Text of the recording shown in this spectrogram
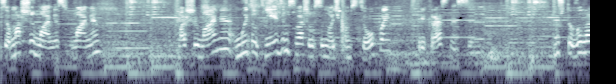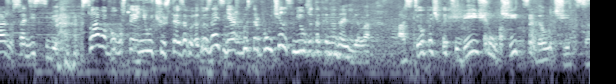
Все, маши маме, с- маме. Маши маме. Мы тут едем с вашим сыночком Степой. Прекрасный сын. Ну что, вылажу, садись себе. Слава богу, что я не учу, что я. А то, знаете, я же быстро поучилась, мне уже так и надоело. А Степочка, тебе еще учиться да учиться.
